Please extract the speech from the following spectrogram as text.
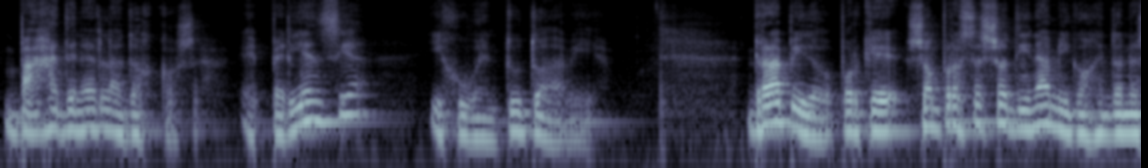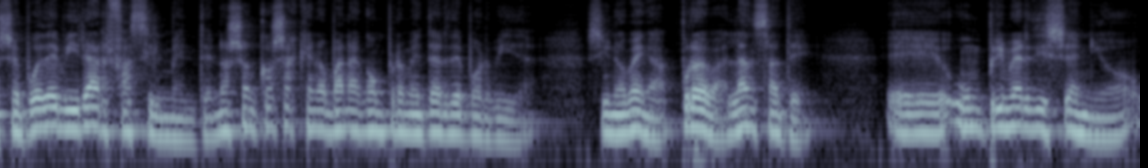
vas a tener las dos cosas, experiencia y juventud todavía. Rápido, porque son procesos dinámicos en donde se puede virar fácilmente, no son cosas que nos van a comprometer de por vida, sino venga, prueba, lánzate, eh, un primer diseño,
